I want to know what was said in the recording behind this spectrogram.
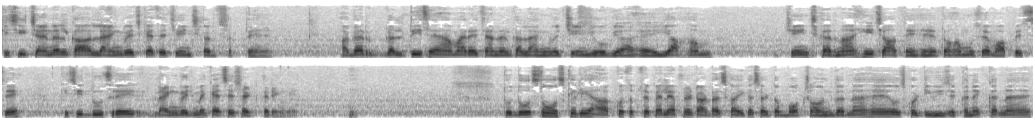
किसी चैनल का लैंग्वेज कैसे चेंज कर सकते हैं। अगर गलती से हमारे चैनल का लैंग्वेज चेंज हो गया है या हम चेंज करना ही चाहते हैं तो हम उसे वापस से किसी दूसरे लैंग्वेज में कैसे सेट करेंगे? तो दोस्तों, उसके लिए आपको सबसे पहले अपने टाटा स्काई का सेटअप बॉक्स ऑन करना है, उसको टीवी से कनेक्ट करना है।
